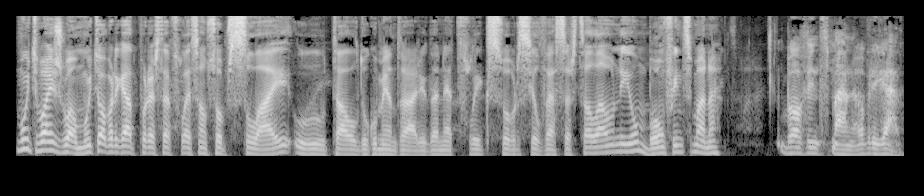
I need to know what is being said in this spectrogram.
Muito bem, João, muito obrigado por esta reflexão sobre Sly, o tal documentário da Netflix sobre Sylvester Stallone e um bom fim de semana. Bom fim de semana, obrigado.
